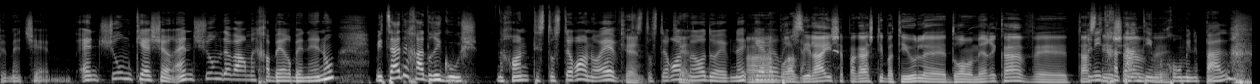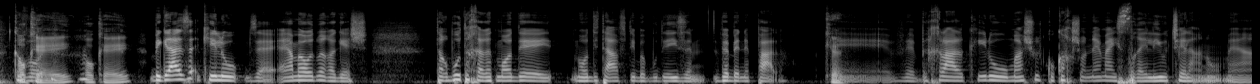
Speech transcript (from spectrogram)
באמת שאין שום קשר, אין שום דבר מחבר בינינו. מצד אחד ריגוש, נכון? טסטוסטרון אוהב, כן, טסטוסטרון כן. מאוד אוהב, גבר ואישה. הברזילאי שפגשתי בטיול לדרום אמריקה וטסתי לשם. אני התחתנתי עם בחור מנפאל, כבוד. אוקיי, אוקיי. בגלל זה, כאילו, זה היה מאוד מרגש. תרבות אחרת, מאוד, אה, מאוד התאהבתי בבודהיזם ובנפאל. כן. ובכלל, כאילו, משהו כל כך שונה מהישראליות שלנו, מה...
